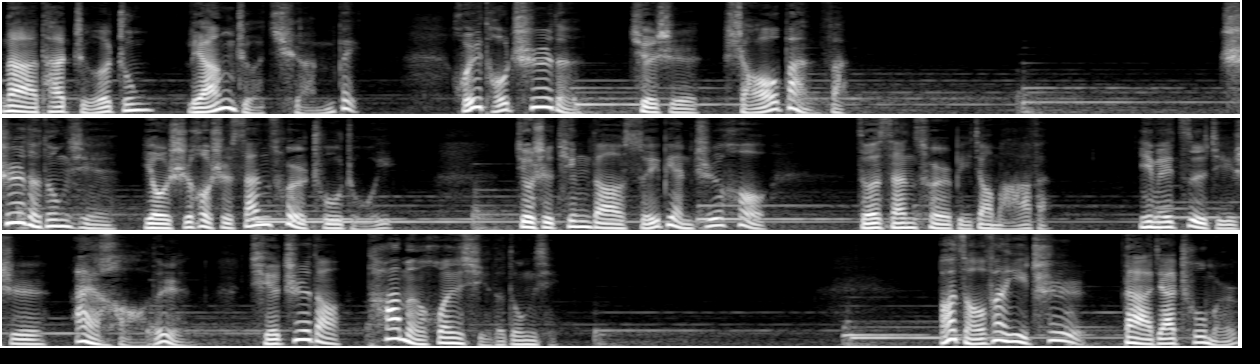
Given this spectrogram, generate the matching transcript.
那他折中，两者全备，回头吃的却是勺拌饭。吃的东西。有时候是三翠儿出主意，就是听到随便之后，则三翠儿比较麻烦，因为自己是爱好的人，且知道他们欢喜的东西。把早饭一吃，大家出门，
